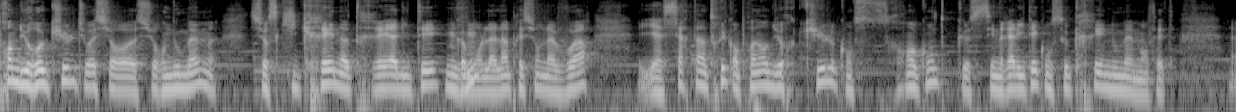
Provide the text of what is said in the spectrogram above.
prendre du recul, tu vois, sur, sur nous-mêmes, sur ce qui crée notre réalité, Mhm. comme on a l'impression de la voir. Il y a certains trucs en prenant du recul qu'on se rend compte que c'est une réalité qu'on se crée nous-mêmes en fait. Euh,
